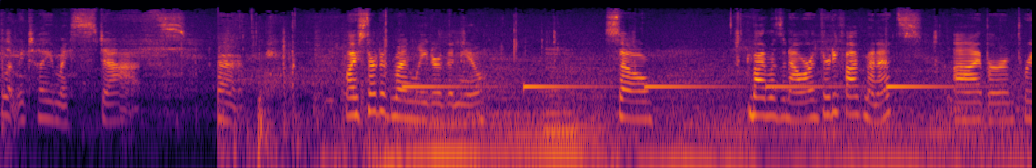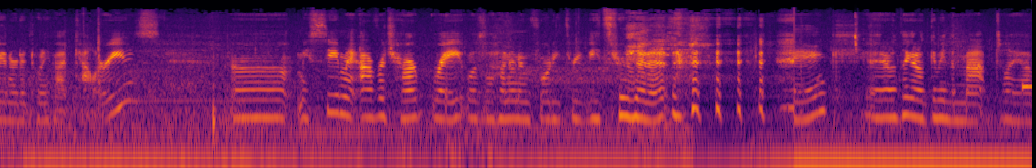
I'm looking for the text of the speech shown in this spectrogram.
Let me tell you my stats. Well, I started mine later than you. So, mine was an hour and 35 minutes. I burned 325 calories. Uh, let me see, my average heart rate was 143 beats per minute. I think. I don't think it'll give me the map till I have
